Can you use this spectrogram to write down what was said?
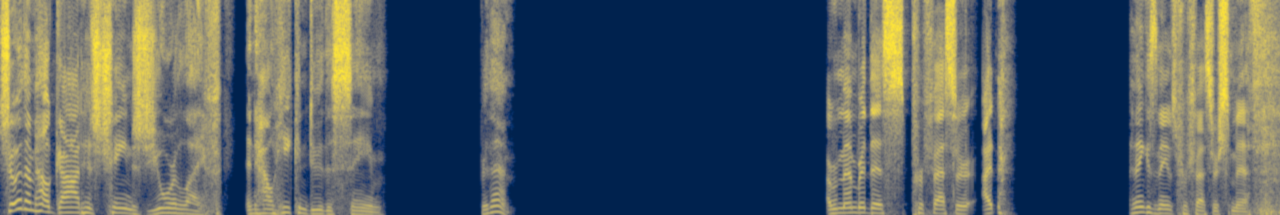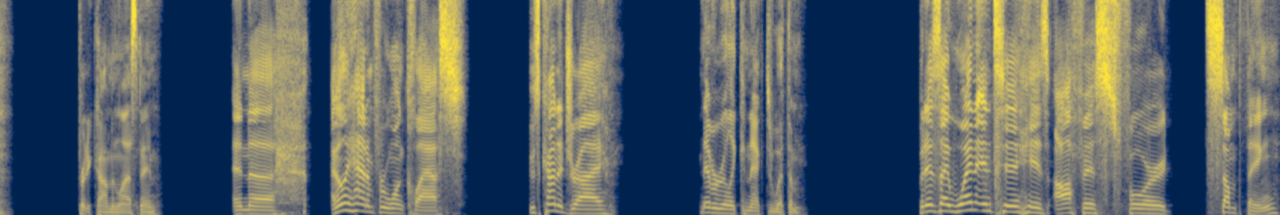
Show them how God has changed your life and how he can do the same for them. I remember this professor, I, I think his name's Professor Smith. Pretty common last name. And uh, I only had him for one class. He was kind of dry, never really connected with him. But as I went into his office for something,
